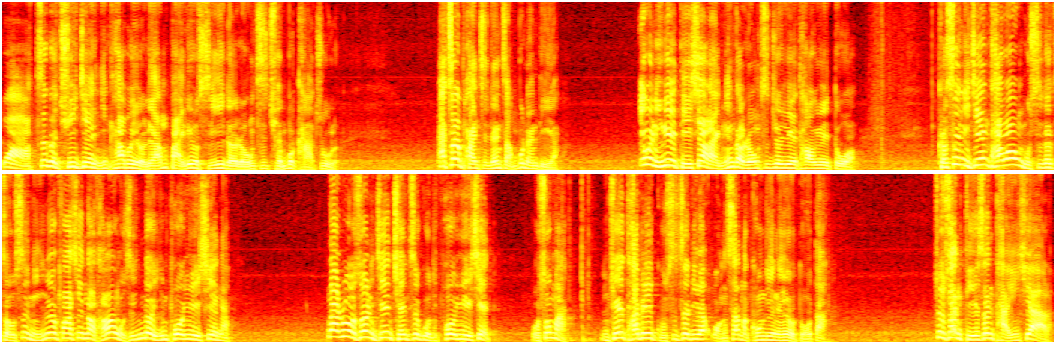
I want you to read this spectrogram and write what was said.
哇，这个区间已经差不多有两百六十亿的融资全部卡住了，那这个盘只能涨不能跌啊。因为你越跌下来，你那个融资就越套越多。可是你今天台湾五十的走势，你会发现到台湾五十都已经破月线了。那如果说你今天全指股的破月线，我说嘛，你觉得台北股市这地方往上的空间能有多大？就算跌升弹一下了，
